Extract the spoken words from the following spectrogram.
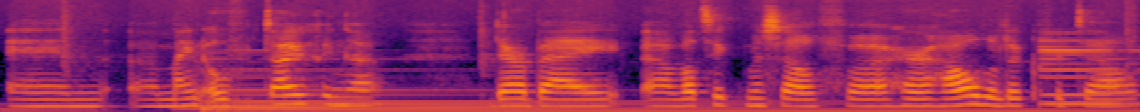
En mijn overtuigingen daarbij, wat ik mezelf herhaaldelijk vertel.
